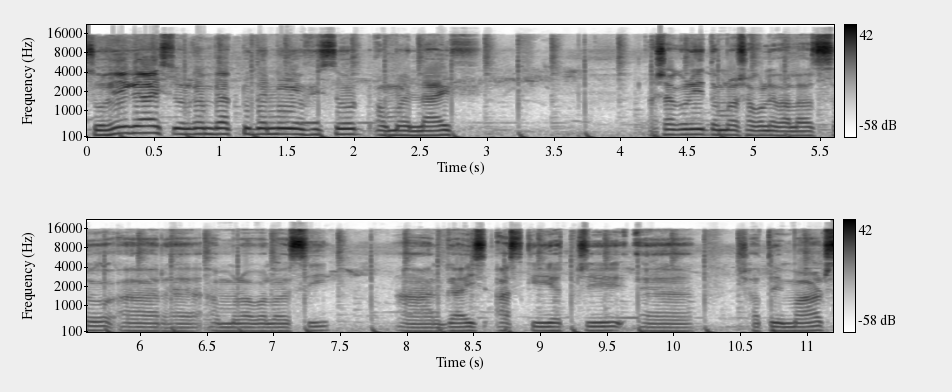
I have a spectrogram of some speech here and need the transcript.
So hey guys welcome back to the new episode of my life আশা করি তোমরা সকলে ভালো আছো আর হ্যাঁ আমরা ভালো আছি। আর গাইস আজকে হচ্ছে সাতই মার্চ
